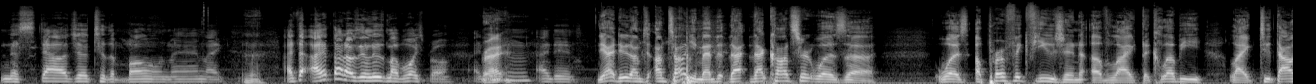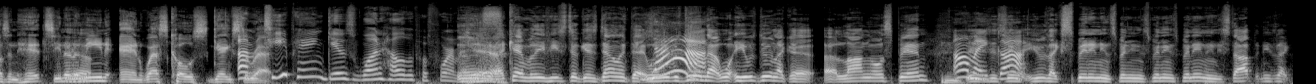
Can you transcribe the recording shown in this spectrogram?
nostalgia to the bone, man. Like I thought I thought I was gonna lose my voice, bro. I did. Right. Mm-hmm. I did. Yeah, dude, I'm I'm telling you, man, that that, that concert was. uh was a perfect fusion of like the clubby like 2000 hits, you know what I mean, and West Coast gangster Um, rap. T Pain gives one hell of a performance. Yeah. I can't believe he still gets down like that. When he was Yeah. doing that, he was doing like a, a long old spin. Oh my just God. He was like spinning and spinning and spinning and spinning, and he stopped and he's like,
